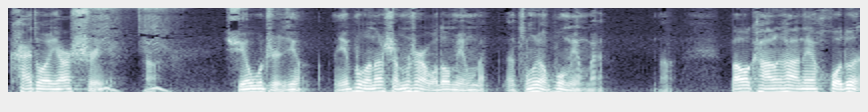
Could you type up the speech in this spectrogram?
开拓一下视野啊，学无止境。你不可能什么事儿我都明白，那总有不明白的，啊，包括看了看那霍顿，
